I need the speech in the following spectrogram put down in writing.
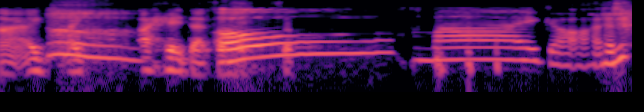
I I, I hate that film. Oh so. my god.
